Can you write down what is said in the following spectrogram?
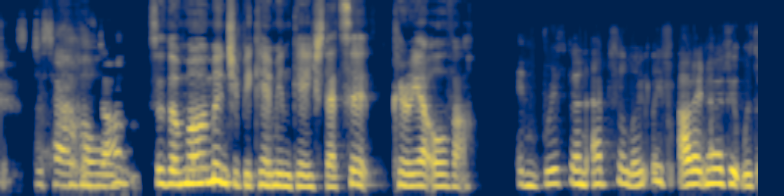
It's just how it was done. So the moment you became engaged, that's it, career over. In Brisbane, absolutely. I don't know if it was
